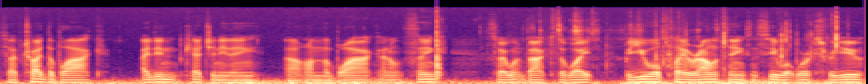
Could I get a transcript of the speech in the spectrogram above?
So I've tried the black. I didn't catch anything uh, on the black, I don't think. So I went back to the white, but you will play around with things and see what works for you.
